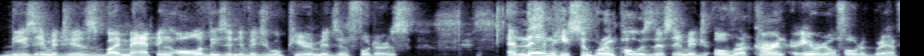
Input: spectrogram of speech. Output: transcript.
these images by mapping all of these individual pyramids and footers and then he superimposed this image over a current aerial photograph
